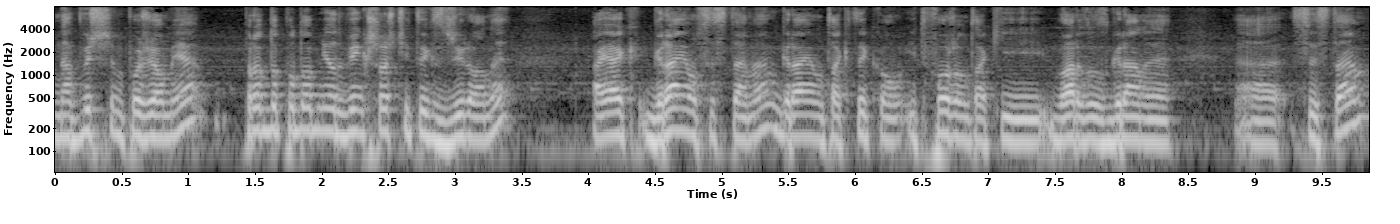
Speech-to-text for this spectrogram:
na wyższym poziomie, prawdopodobnie od większości tych z Girony, a jak grają systemem, grają taktyką i tworzą taki bardzo zgrany e, system,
